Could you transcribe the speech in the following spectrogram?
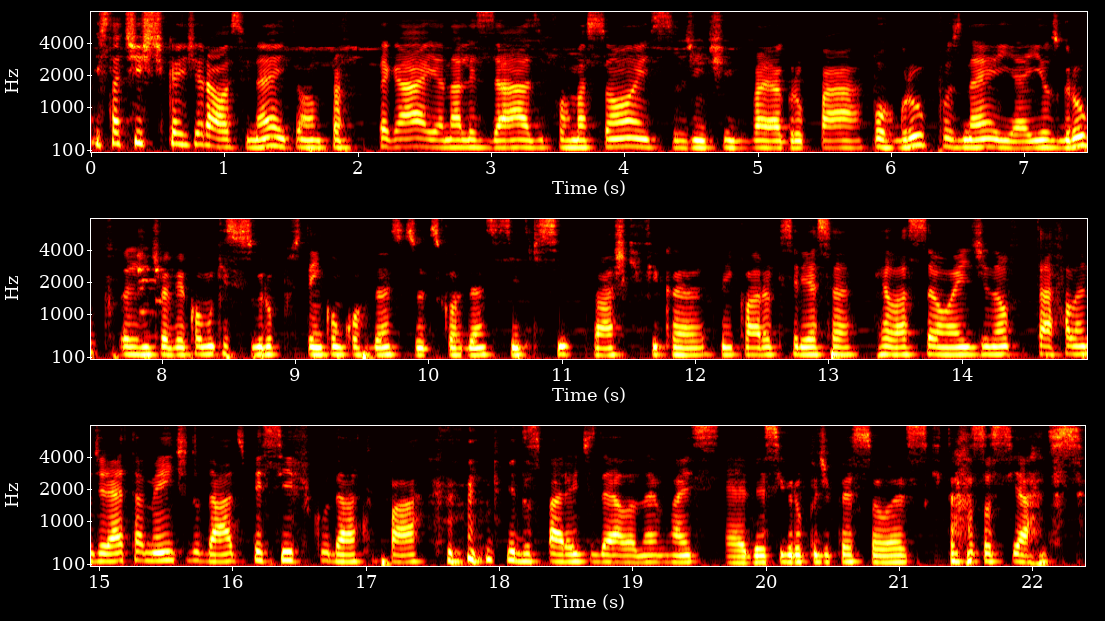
estatística em geral, assim, né? Então, para pegar e analisar as informações, a gente vai agrupar por grupos, né? E aí os grupos, a gente vai ver como que esses grupos têm concordâncias ou discordâncias entre si. Eu acho que fica bem claro que seria essa relação aí de não estar tá falando diretamente do dado específico da Tupá e dos parentes dela, né? Mas é, desse grupo de pessoas que estão associados.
